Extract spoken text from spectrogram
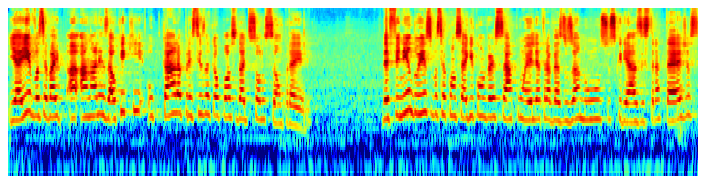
E aí você vai analisar o que, que o cara precisa que eu posso dar de solução para ele. Definindo isso, você consegue conversar com ele através dos anúncios, criar as estratégias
